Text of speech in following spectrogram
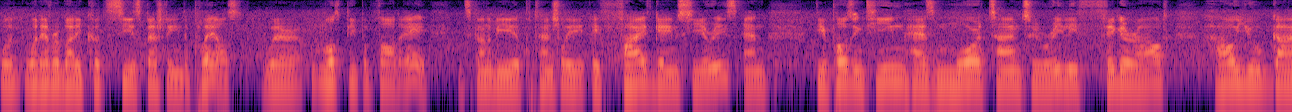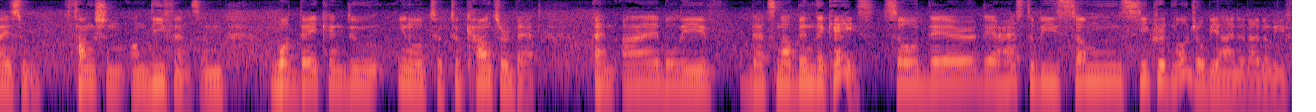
what what everybody could see, especially in the playoffs, where most people thought, hey, it's going to be a potentially a five game series, and the opposing team has more time to really figure out how you guys function on defense and what they can do, you know, to, to counter that. And I believe that's not been the case. So there there has to be some secret mojo behind it, I believe.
